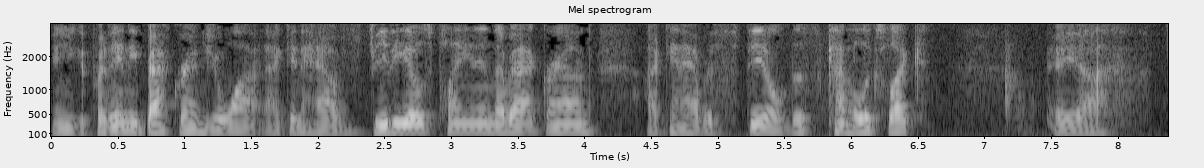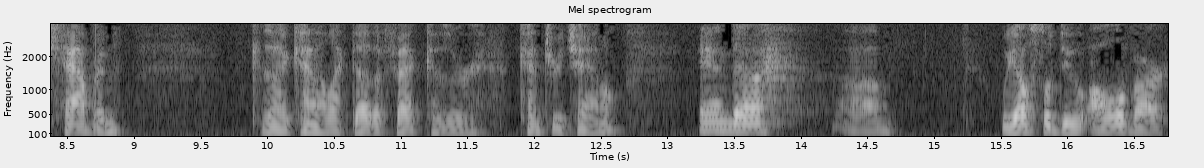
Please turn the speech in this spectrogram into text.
and you can put any background you want. I can have videos playing in the background. I can have a still. This kind of looks like a uh, cabin because I kind of like that effect because they're country channel. And uh, um, we also do all of our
